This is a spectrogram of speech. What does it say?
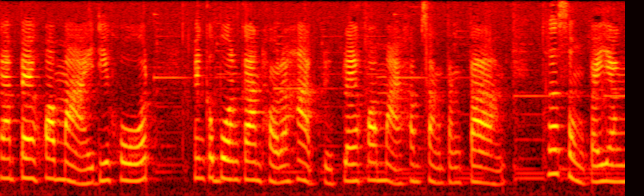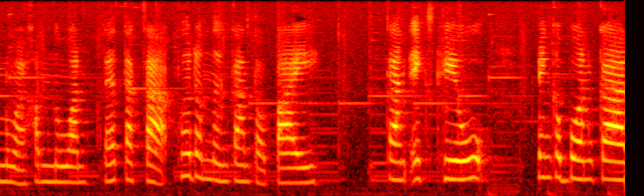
การแปลความหมาย decode เป็นกระบวนการถอดรหัส หรือแปลความหมายคำสั่งต่างๆ เพื่อส่งไปยังหน่วยคำนวณ และตรรกะเพื่อดำเนินการต่อไป การ execute เป็นกระบวนการ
